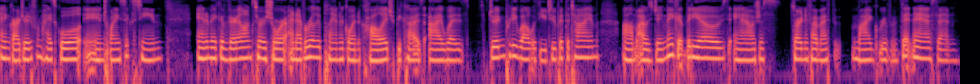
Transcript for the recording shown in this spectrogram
and graduated from high school in 2016. And to make a very long story short, I never really planned to go into college because I was doing pretty well with YouTube at the time. Um, I was doing makeup videos and I was just starting to find my my groove in fitness and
